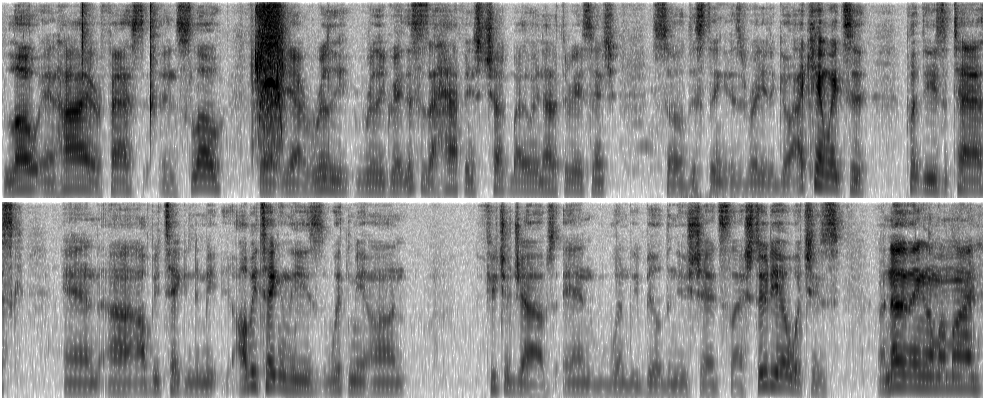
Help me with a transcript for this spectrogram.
low and high or fast and slow. But yeah, really, really great. This is a half inch chuck, by the way, not a 3 8 inch. So this thing is ready to go. I can't wait to put these to task, and uh, I'll be taking to me. I'll be taking these with me on future jobs and when we build the new shed slash studio, which is another thing on my mind.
